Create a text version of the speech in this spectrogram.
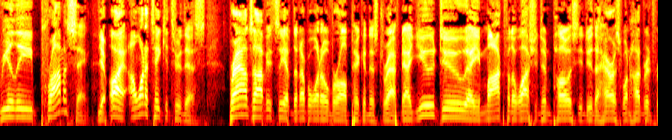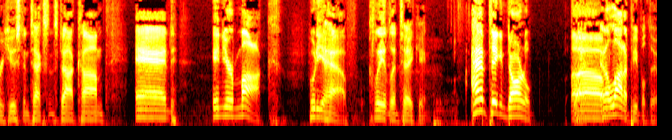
really promising. Yep. All right, I want to take you through this. Browns obviously have the number one overall pick in this draft. Now you do a mock for the Washington Post. You do the Harris 100 for HoustonTexans.com, and in your mock, who do you have? Cleveland taking. I have taken Darnold. Right. Um, and a lot of people do.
